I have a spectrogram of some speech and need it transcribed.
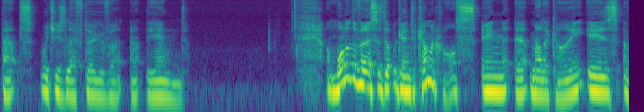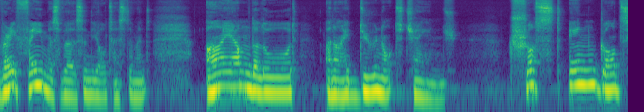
that which is left over at the end. And one of the verses that we're going to come across in uh, Malachi is a very famous verse in the Old Testament I am the Lord and I do not change. Trust in God's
